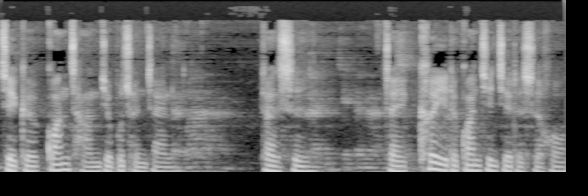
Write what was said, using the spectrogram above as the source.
这个观察就不存在了。但是在刻意的观境界的时候，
